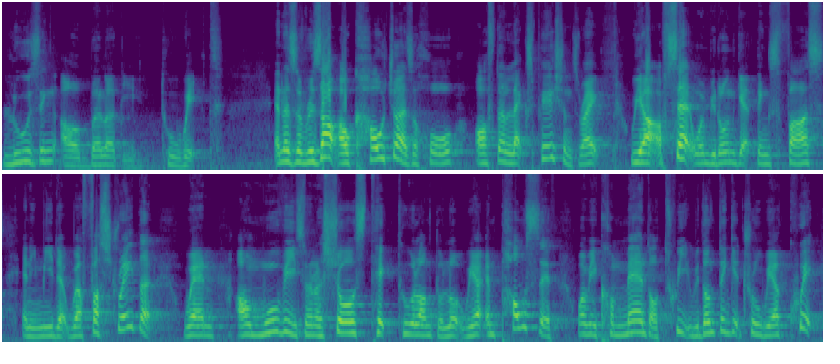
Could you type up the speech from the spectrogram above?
losing our ability to wait. And as a result, our culture as a whole often lacks patience, right? We are upset when we don't get things fast and immediate. We're frustrated when our movies, when our shows take too long to load. We are impulsive when we comment or tweet. We don't think it through. We are quick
